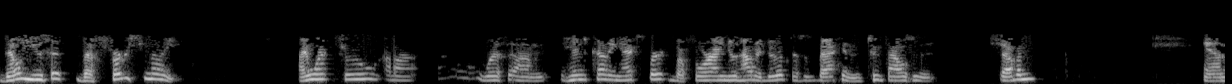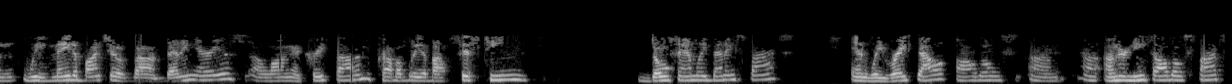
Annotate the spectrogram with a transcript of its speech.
They'll use it the first night. I went through uh, with um, hinge cutting expert before I knew how to do it. This was back in 2007. And we made a bunch of uh, bedding areas along a creek bottom, probably about 15 doe family bedding spots. And we raked out all those, um, uh, underneath all those spots.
